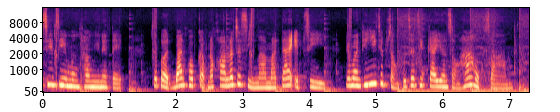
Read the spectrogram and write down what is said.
SCG เมืองทองยูไนเต็ดจะเปิดบ้านพบกับนครราชสีมามาด้า FC ในวันที่ 22 พฤศจิกายน 2563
